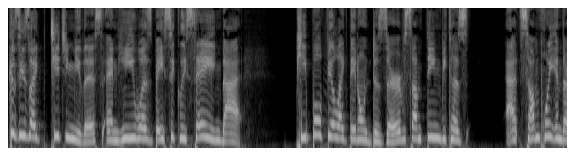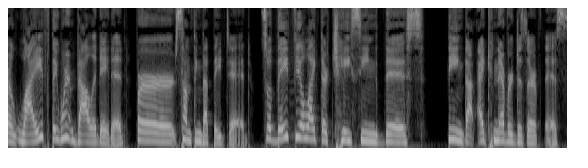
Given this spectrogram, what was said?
Cause he's like teaching me this. And he was basically saying that people feel like they don't deserve something because at some point in their life, they weren't validated for something that they did. So they feel like they're chasing this thing that I can never deserve this.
